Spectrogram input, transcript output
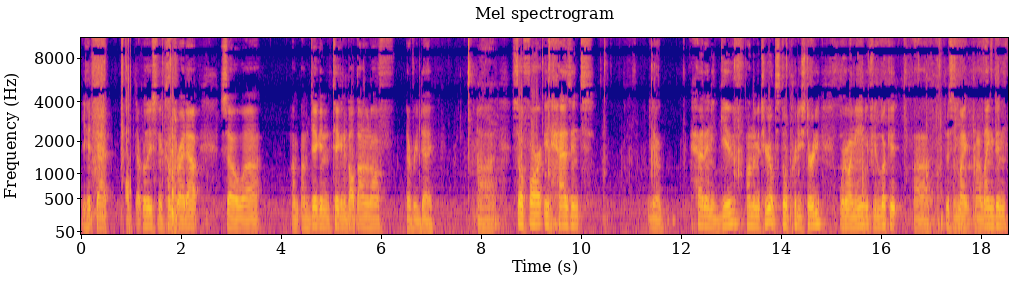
you hit that, that release and it comes right out. So uh, I'm, I'm digging, taking the belt on and off every day. Uh, so far, it hasn't, you know, had any give on the material. It's still pretty sturdy. What do I mean? If you look at, uh, this is my, my Langdon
